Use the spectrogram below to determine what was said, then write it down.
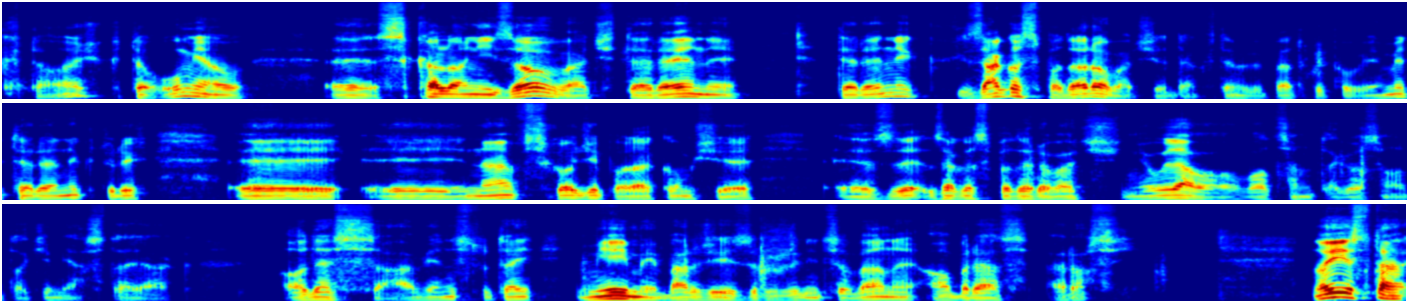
ktoś, kto umiał skolonizować tereny tereny, zagospodarować jednak w tym wypadku powiemy, tereny, których e, e, na wschodzie Polakom się e, zagospodarować nie udało. Owocem tego są takie miasta jak Odessa, więc tutaj miejmy bardziej zróżnicowany obraz Rosji. No jest ta,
